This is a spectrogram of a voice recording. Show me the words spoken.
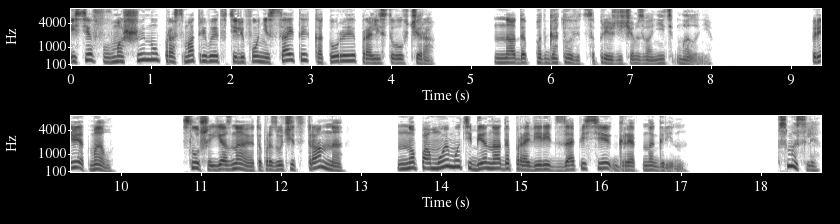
и, сев в машину, просматривает в телефоне сайты, которые пролистывал вчера. Надо подготовиться, прежде чем звонить Мелани. «Привет, Мел. Слушай, я знаю, это прозвучит странно, но, по-моему, тебе надо проверить записи Гретна Грин». «В смысле?»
